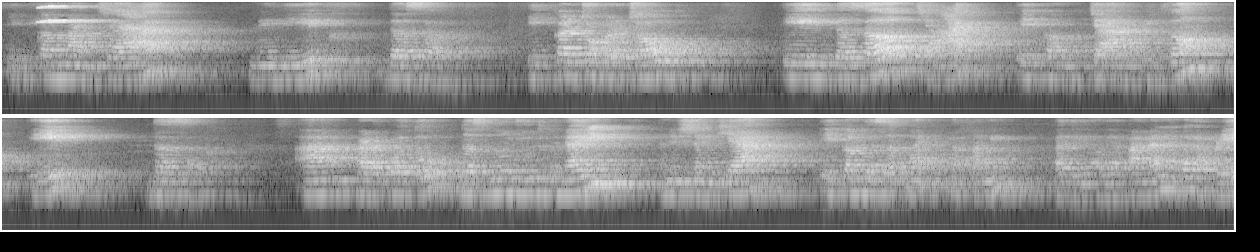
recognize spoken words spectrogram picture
એકમમાં ચાર ને એક દશક એકડ ચોગડ ચૌદ એક દશક ચાર એકમ ચાર એકમ એક દશક આ બાળકો તો દસનું જૂથ બનાવી અને સંખ્યા એકમ દશકમાં લખવાની હતી હવે પાના નંબર આપણે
